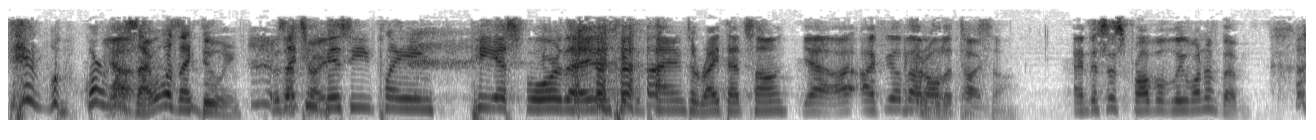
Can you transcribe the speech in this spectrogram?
Damn, wh- where was I? What was I doing? Was I too right. busy playing PS4 that I didn't take the time to write that song? yeah, I, I feel I that all the time. And this is probably one of them.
